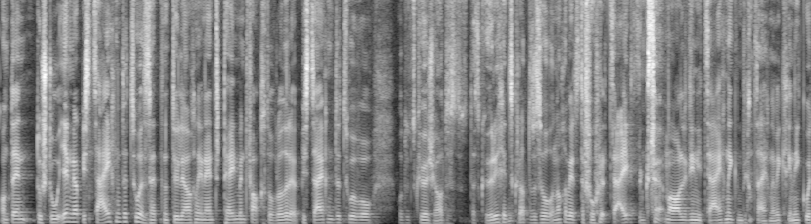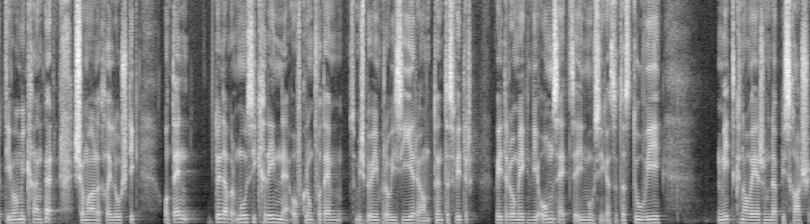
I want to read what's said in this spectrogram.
und dann tust du irgendetwas zeichnen dazu. Das hat natürlich auch einen Entertainment-Faktor, oder? Etwas zeichnen dazu, wo wo du das Gefühl hast, ja, das, das höre ich jetzt gerade oder so. Und nachher wird es davor gezeigt, dann sieht man alle deine Zeichnung und ich zeichne wirklich nicht gut die, die mich können. schon mal ein bisschen lustig. Und dann tun aber die Musikerinnen aufgrund von dem zum Beispiel improvisieren und tun das wieder, wiederum irgendwie umsetzen in Musik. Also, dass du wie mitgenommen wirst und etwas kannst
